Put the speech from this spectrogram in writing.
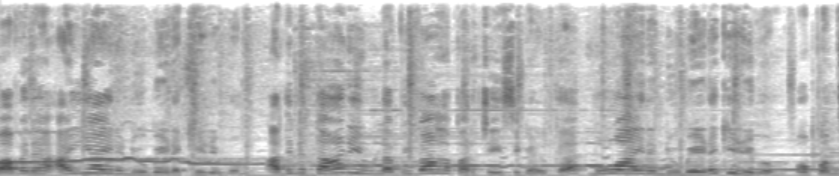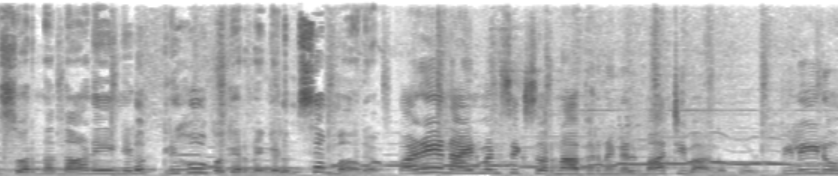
പവന് അയ്യായിരം രൂപയുടെ കിഴിവും അതിന് താഴെയുള്ള വിവാഹ പർച്ചേസുകൾക്ക് മൂവായിരം രൂപയുടെ കിഴിവും ഒപ്പം സ്വർണ നാണയങ്ങളും ഗൃഹോപകരണങ്ങളും സമ്മാനം. പഴയ നയൻ വൺ സിക്സ് സ്വർണാഭരണങ്ങൾ മാറ്റി വാങ്ങുമ്പോൾ വിലയിലോ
